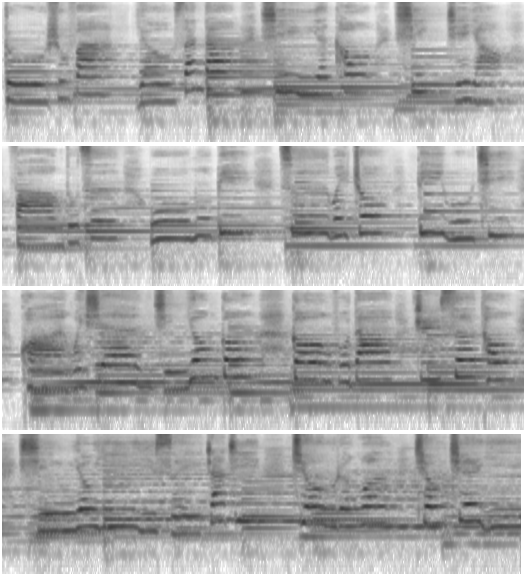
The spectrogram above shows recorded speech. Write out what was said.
读书法有三到：心、眼、口。心皆要，方读此，无目笔。此为中，必无奇。宽为限，紧用功。功夫到，至色通。心有意，随札记。求人问，求却意。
